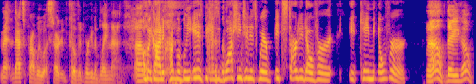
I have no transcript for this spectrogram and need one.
that's probably what started COVID. We're going to blame that. Um, Oh my god, it probably is because Washington is where it started over. It came over. Oh, there you go.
